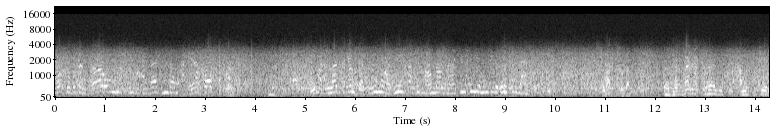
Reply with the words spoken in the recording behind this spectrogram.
حوسة بتنقاوم في محلات عندهم أحياء خاصة. ومحلات كرامتك ومواطنين تاخذ محلات. لكن أي منطقة تمكن حوسة شمال السودان بعد هذا محمد حسين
